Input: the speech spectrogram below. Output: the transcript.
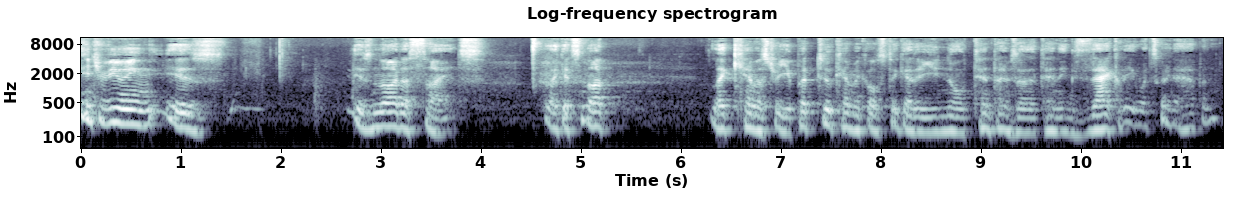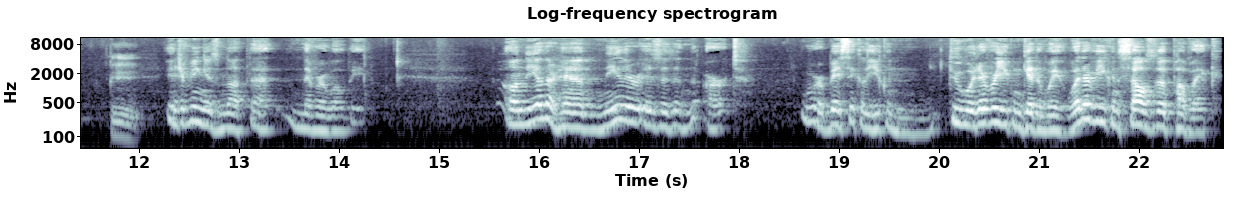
Interviewing is is not a science. Like it's not like chemistry. You put two chemicals together, you know ten times out of ten exactly what's going to happen. Mm. Interviewing is not that, never will be. On the other hand, neither is it an art, where basically you can do whatever you can get away with, whatever you can sell to the public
